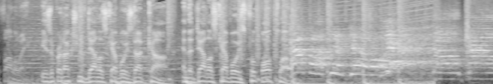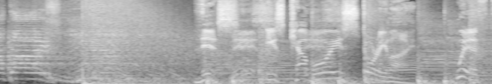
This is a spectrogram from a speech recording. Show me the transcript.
The following is a production of DallasCowboys.com and the Dallas Cowboys Football Club. How about them Cowboys? This, is Cowboys Storyline with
